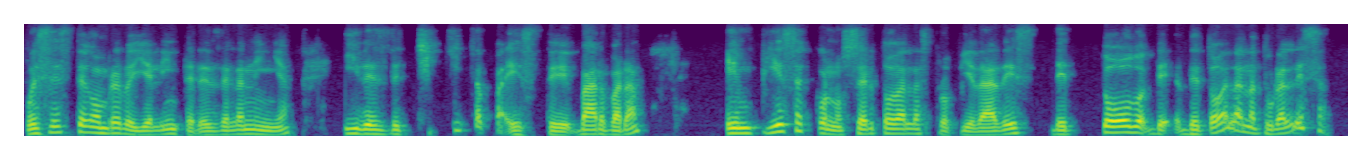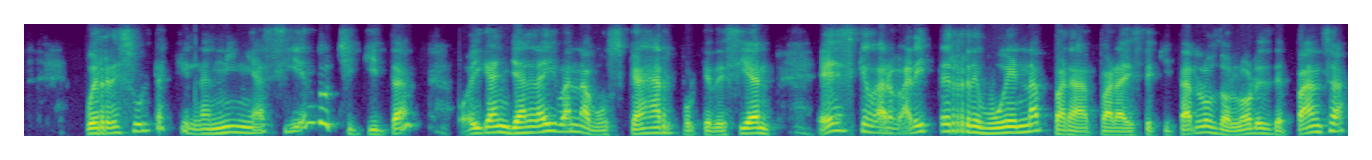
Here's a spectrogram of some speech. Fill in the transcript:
Pues este hombre veía el interés de la niña y desde chiquita, este, Bárbara, empieza a conocer todas las propiedades de todo, de, de toda la naturaleza. Pues resulta que la niña, siendo chiquita, oigan, ya la iban a buscar porque decían, es que Barbarita es re buena para, para este, quitar los dolores de panza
